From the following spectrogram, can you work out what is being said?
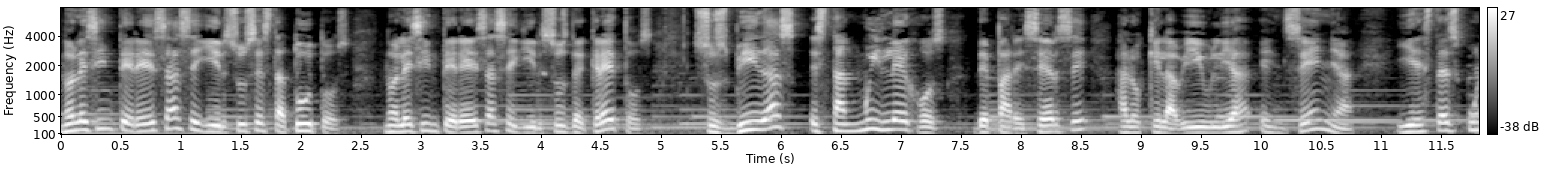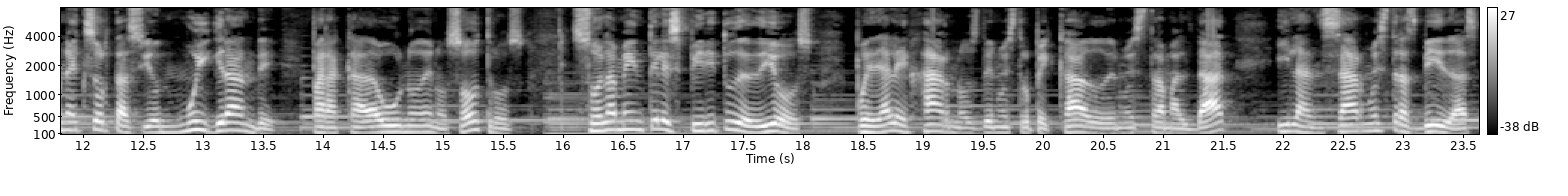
no les interesa seguir sus estatutos, no les interesa seguir sus decretos. Sus vidas están muy lejos de parecerse a lo que la Biblia enseña y esta es una exhortación muy grande para cada uno de nosotros. Solamente el Espíritu de Dios puede alejarnos de nuestro pecado, de nuestra maldad y lanzar nuestras vidas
